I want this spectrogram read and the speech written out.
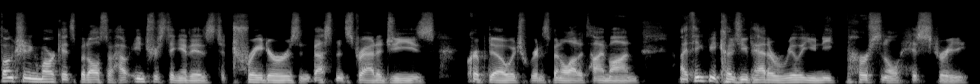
functioning markets, but also how interesting it is to traders, investment strategies, crypto, which we're going to spend a lot of time on. I think because you've had a really unique personal history,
